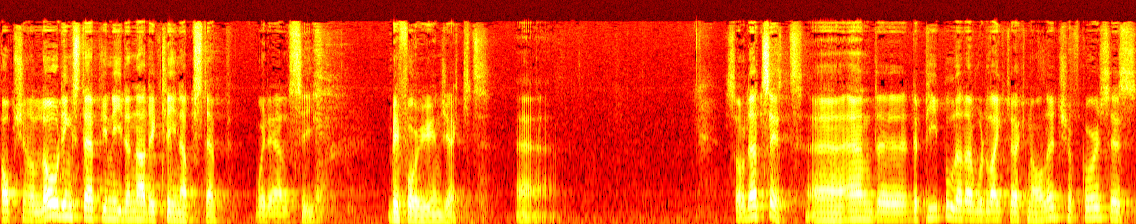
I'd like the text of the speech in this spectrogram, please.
optional loading step, you need another cleanup step with LC before you inject. Uh, so that's it. Uh, and uh, the people that I would like to acknowledge, of course, is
